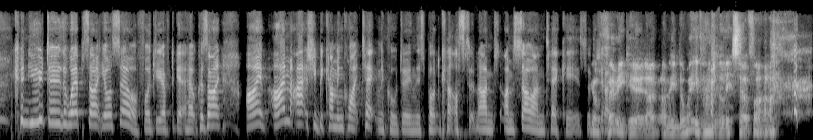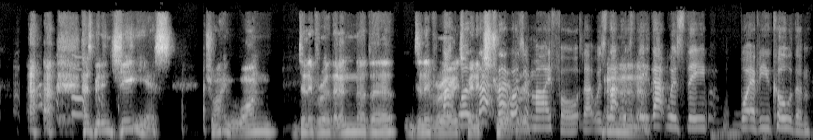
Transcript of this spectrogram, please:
can you do the website yourself, or do you have to get help? Because I I I'm actually becoming quite technical doing this podcast, and I'm I'm so untechy. You're joke. very good. I, I mean, the way you've handled it so far has been ingenious. Trying one deliverer, then another deliverer. That it's been that, that wasn't my fault. That was No, that no, was no, the that was the whatever you call them.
